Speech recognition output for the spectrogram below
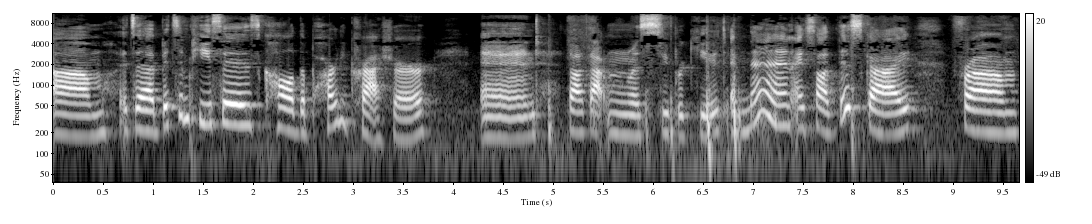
Um, it's a bits and pieces called the Party Crasher and thought that one was super cute. And then I saw this guy from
